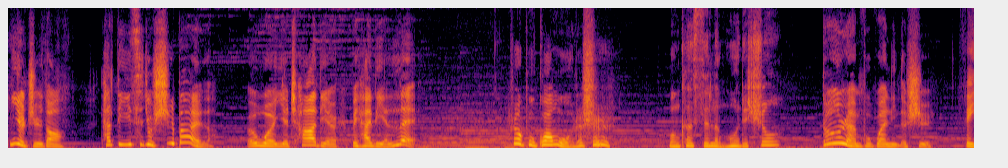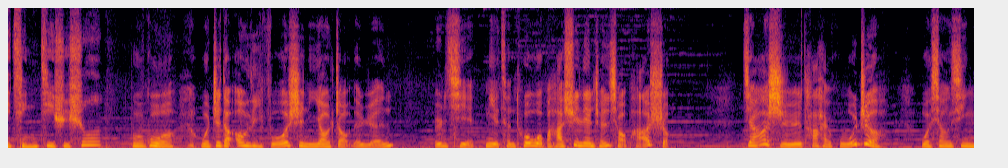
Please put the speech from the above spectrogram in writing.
你也知道，他第一次就失败了，而我也差点被他连累。这不关我的事，蒙克斯冷漠地说。当然不关你的事。费琴继续说：“不过我知道奥利弗是你要找的人，而且你也曾托我把他训练成小扒手。假使他还活着，我相信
